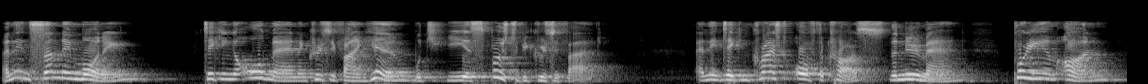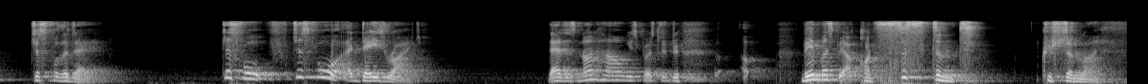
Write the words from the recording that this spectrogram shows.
And then Sunday morning, taking your old man and crucifying him, which he is supposed to be crucified. And then taking Christ off the cross, the new man, putting him on just for the day. Just for, just for a day's ride. That is not how we're supposed to do. There must be a consistent Christian life.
